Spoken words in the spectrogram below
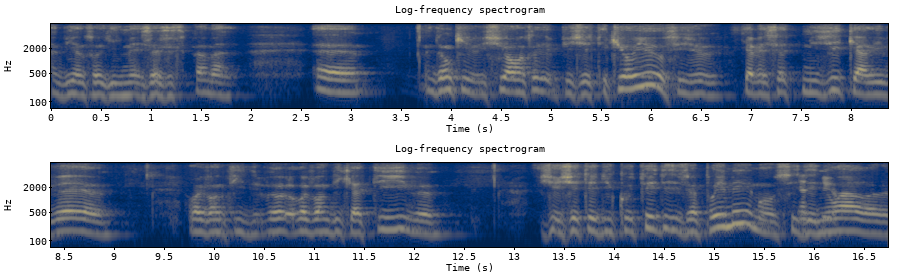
Ma vie, entre guillemets, ça, c'est pas mal. Euh, donc, je suis rentré, puis j'étais curieux aussi. je- il y avait cette musique qui arrivait, euh, revendi- revendicative. J'étais du côté des opprimés, moi aussi, Bien des sûr. Noirs. euh,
